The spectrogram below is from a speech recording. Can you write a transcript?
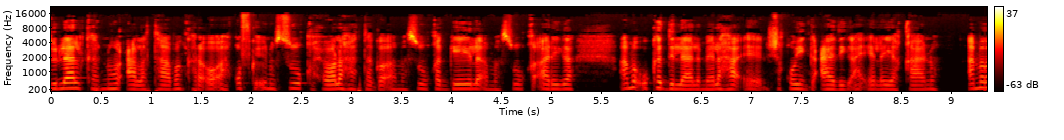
dulaalka nuuca la taaban kara oo ah qofka inuu suuqa xoolaha tago ama suuqa geela ama suuqa ariga ama uu ka dilaalo meelaha shaqooyinka caadiga ah ee la yaqaano ama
